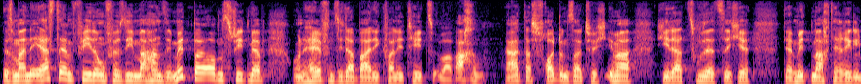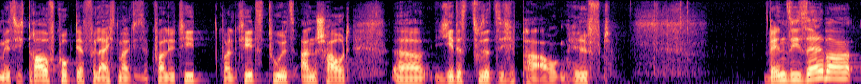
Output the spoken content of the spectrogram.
Das ist meine erste Empfehlung für Sie. Machen Sie mit bei OpenStreetMap und helfen Sie dabei, die Qualität zu überwachen. Ja, das freut uns natürlich immer, jeder zusätzliche, der mitmacht, der regelmäßig drauf guckt, der vielleicht mal diese Qualität, Qualitätstools anschaut. Äh, jedes zusätzliche Paar Augen hilft. Wenn Sie selber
